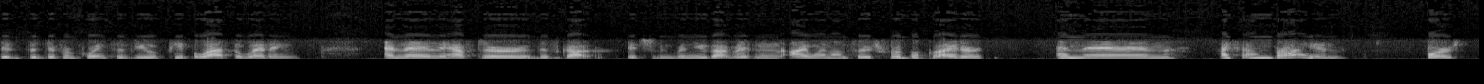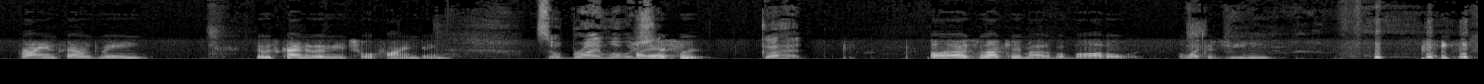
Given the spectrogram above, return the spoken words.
the, the different points of view of people at the wedding. And then after this got it should when you got written, I went on search for a book writer, and then I found Brian, or Brian found me. It was kind of a mutual finding. So, Brian, what was I your... actually, Go ahead. uh, I said I came out of a bottle like a genie.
